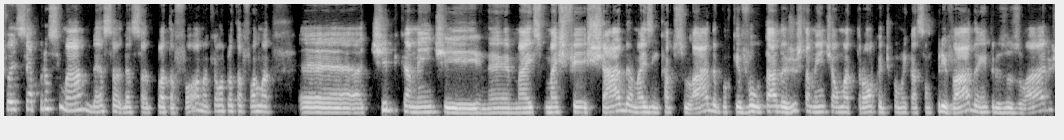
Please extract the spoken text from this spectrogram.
foi se aproximar dessa, dessa plataforma, que é uma plataforma é, tipicamente né, mais, mais fechada, mais encapsulada, porque voltada justamente a uma troca de comunicação privada entre os usuários,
